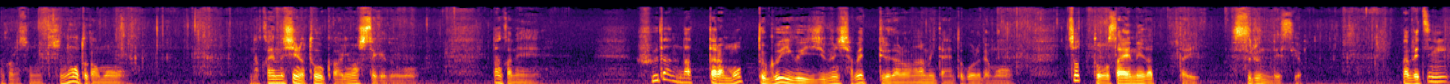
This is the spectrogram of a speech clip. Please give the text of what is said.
だからその昨日とかも中 MC のトークありましたけどなんかね普段だったらもっとグイグイ自分喋ってるだろうなみたいなところでもちょっと抑えめだったりするんですよ。まあ、別に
